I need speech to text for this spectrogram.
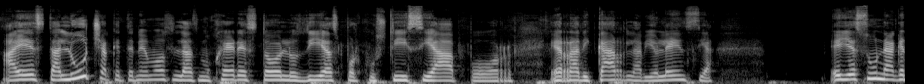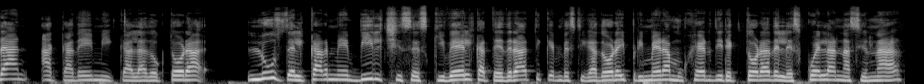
a esta lucha que tenemos las mujeres todos los días por justicia, por erradicar la violencia. Ella es una gran académica, la doctora Luz del Carmen Vilchis Esquivel, catedrática, investigadora y primera mujer directora de la Escuela Nacional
